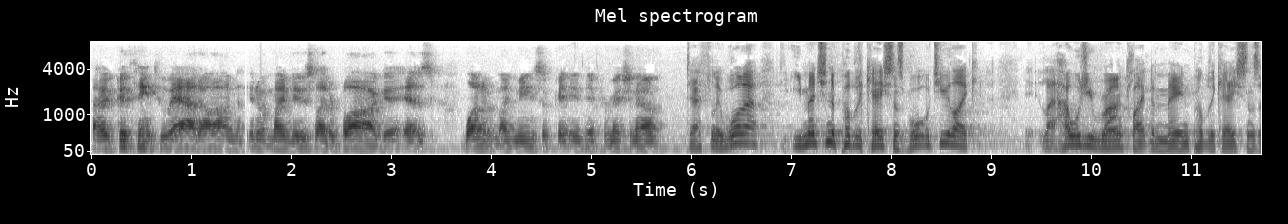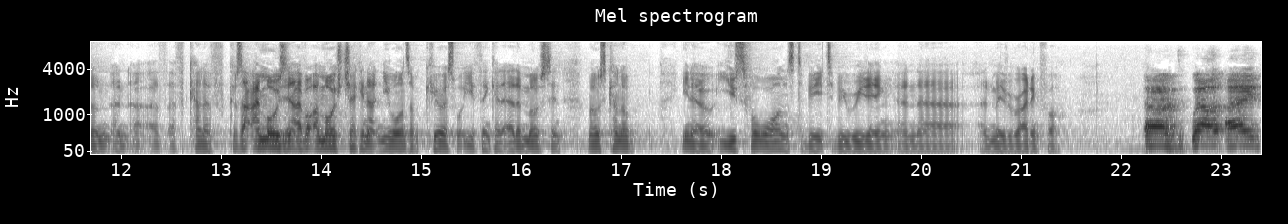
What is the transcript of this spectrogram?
a good thing to add on. You know, my newsletter blog as one of my means of getting the information out. Definitely. What uh, you mentioned the publications. What would you like? like how would you rank like the main publications and, and uh, of, of, kind of because I'm always I'm always checking out new ones. I'm curious what you think are the most in, most kind of you know useful ones to be to be reading and uh, and maybe writing for. Uh, well, I,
